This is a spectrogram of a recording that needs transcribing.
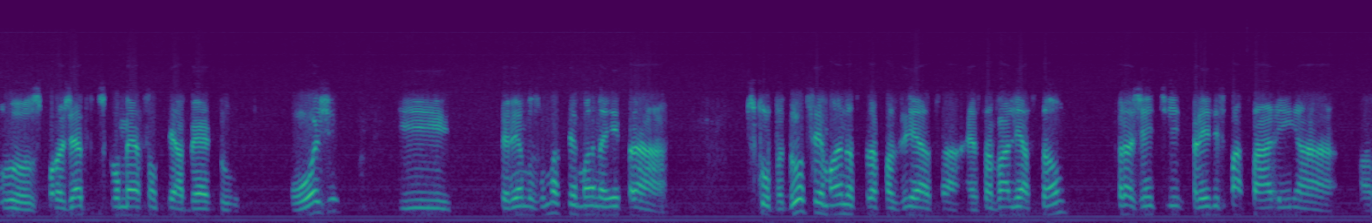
os projetos começam a ser abertos hoje e teremos uma semana aí para, desculpa, duas semanas para fazer essa, essa avaliação para gente, para eles passarem a, a,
